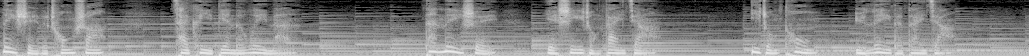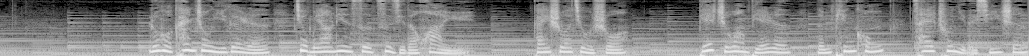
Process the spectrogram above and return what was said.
泪水的冲刷，才可以变得蔚蓝。但泪水也是一种代价。一种痛与泪的代价。如果看中一个人，就不要吝啬自己的话语，该说就说，别指望别人能凭空猜出你的心声。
